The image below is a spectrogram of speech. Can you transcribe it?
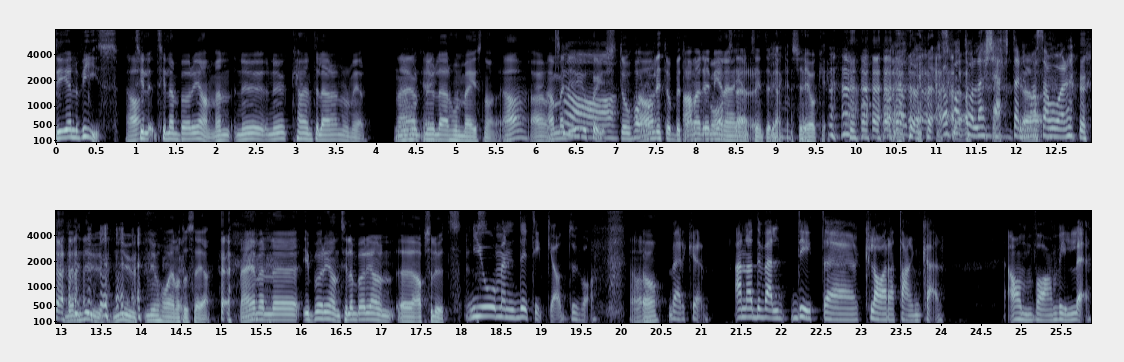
delvis, Ja. till, till en början. Men nu, nu kan jag inte lära henne något mer. Nej, nu, okej. nu lär hon mig snarare. Ja, ja men det är ju Ja. schysst. Då har de lite att betala ja, men det tillbaka menar jag där. egentligen inte Bianca, så det är okej. Jag har fått hålla käften i massa år. Men nu, nu, nu har jag något att säga. Nej, men eh, i början, till en början, eh, absolut. Jo, men det tycker jag att du var. Ja. Verkligen. Han hade väldigt eh, klara tankar om vad han ville.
